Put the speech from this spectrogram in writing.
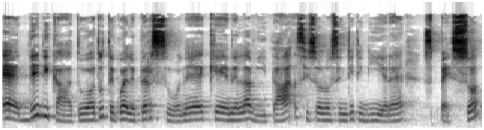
è dedicato a tutte quelle persone che nella vita si sono sentiti dire spesso,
